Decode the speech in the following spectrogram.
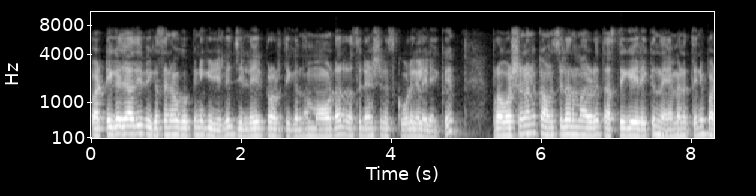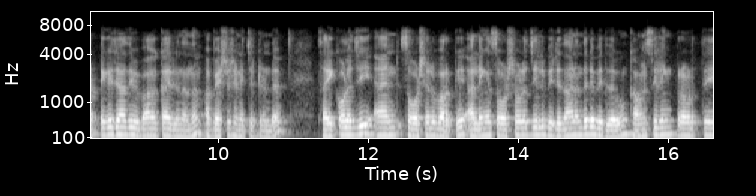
പട്ടികജാതി വികസന വകുപ്പിന് കീഴിൽ ജില്ലയിൽ പ്രവർത്തിക്കുന്ന മോഡൽ റെസിഡൻഷ്യൽ സ്കൂളുകളിലേക്ക് പ്രൊഫഷണൽ കൗൺസിലർമാരുടെ തസ്തികയിലേക്ക് നിയമനത്തിന് പട്ടികജാതി വിഭാഗക്കാരിൽ നിന്നും അപേക്ഷ ക്ഷണിച്ചിട്ടുണ്ട്. സൈക്കോളജി ആൻഡ് സോഷ്യൽ വർക്ക് അല്ലെങ്കിൽ സോഷ്യോളജിയിൽ ബിരുദാനന്തര ബിരുദവും കൗൺസിലിംഗ് പ്രവൃത്തി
